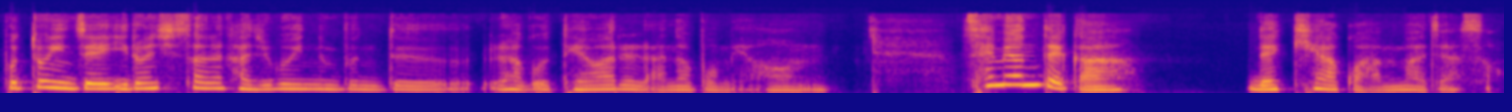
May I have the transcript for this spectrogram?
보통 이제 이런 시선을 가지고 있는 분들하고 대화를 나눠보면 세면대가 내 키하고 안 맞아서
